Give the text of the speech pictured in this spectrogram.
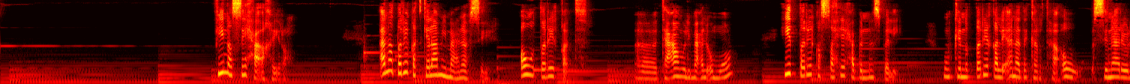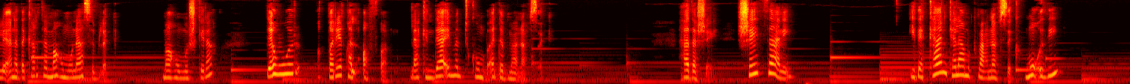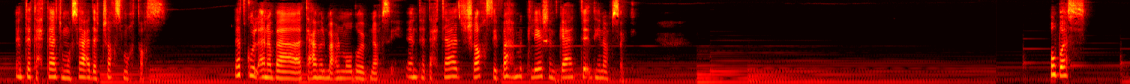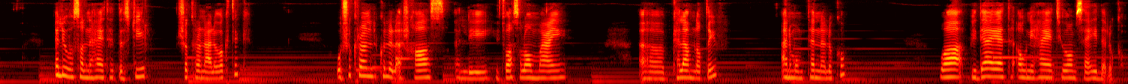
في نصيحة أخيرة. أنا طريقة كلامي مع نفسي أو طريقة آه، تعاملي مع الأمور هي الطريقة الصحيحة بالنسبة لي. ممكن الطريقة اللي أنا ذكرتها أو السيناريو اللي أنا ذكرته ما هو مناسب لك ما هو مشكلة. دور الطريقة الأفضل لكن دائما تكون بأدب مع نفسك. هذا شيء الشيء الثاني إذا كان كلامك مع نفسك مؤذي أنت تحتاج مساعدة شخص مختص. لا تقول أنا بتعامل مع الموضوع بنفسي. أنت تحتاج شخص يفهمك ليش أنت قاعد تأذي نفسك. وبس. اللي وصل نهاية التسجيل شكرا على وقتك. وشكرا لكل الأشخاص اللي يتواصلون معي بكلام لطيف. أنا ممتنة لكم. وبداية أو نهاية يوم سعيدة لكم.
